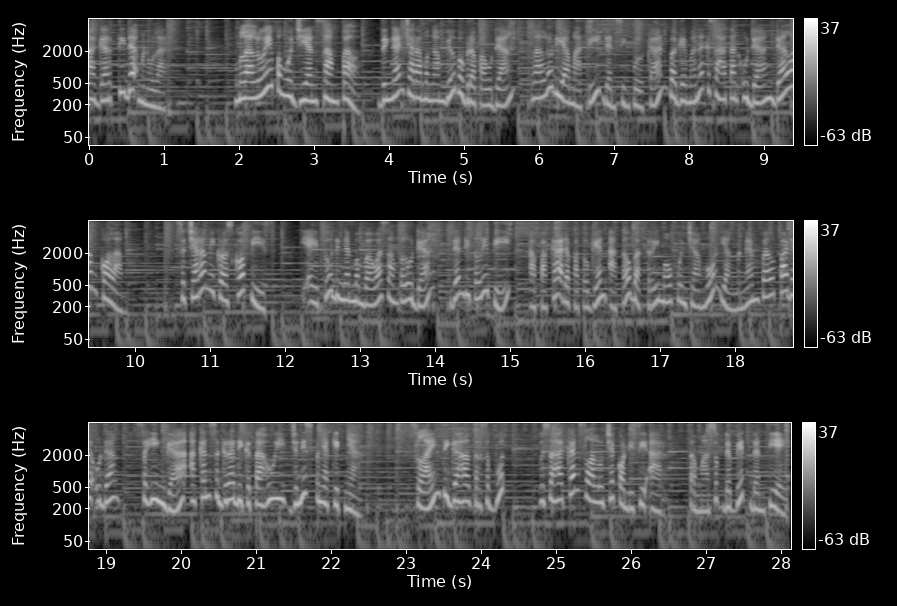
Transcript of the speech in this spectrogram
agar tidak menular. Melalui pengujian sampel, dengan cara mengambil beberapa udang, lalu diamati dan simpulkan bagaimana kesehatan udang dalam kolam. Secara mikroskopis, yaitu dengan membawa sampel udang dan diteliti apakah ada patogen atau bakteri maupun jamur yang menempel pada udang, sehingga akan segera diketahui jenis penyakitnya. Selain tiga hal tersebut, usahakan selalu cek kondisi air, termasuk debit dan pH.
